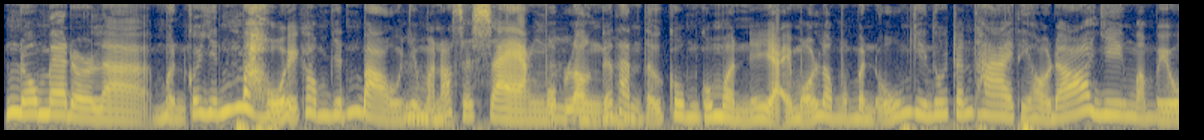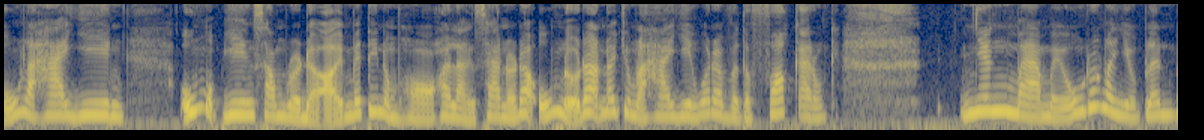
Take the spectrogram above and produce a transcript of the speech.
no matter là mình có dính bầu hay không dính bầu nhưng mà Ừ. nó sẽ sàn một Ừ, lần cái ừ. thành tử cung của mình như vậy mỗi lần mà mình uống viên thuốc tránh thai thì hồi đó viên mà mày uống là hai viên uống một viên xong rồi đợi mấy tiếng đồng hồ hay là sao nữa đó uống nữa đó nói chung là hai viên whatever the fuck I don't care. nhưng mà mày uống rất là nhiều plan B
